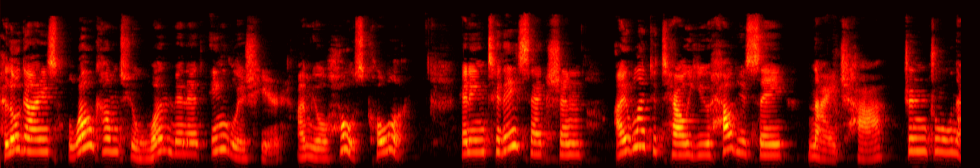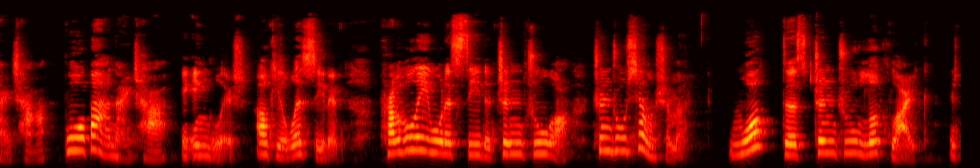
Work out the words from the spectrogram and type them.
Hello, guys. Welcome to One Minute English here. I'm your host, Cola. And in today's section, I would like to tell you how to say 奶茶,珍珠奶茶,波霸奶茶 in English. Okay, let's see it. Probably you want to see the 珍珠啊,珍珠像什么? What does 珍珠 look like? It's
